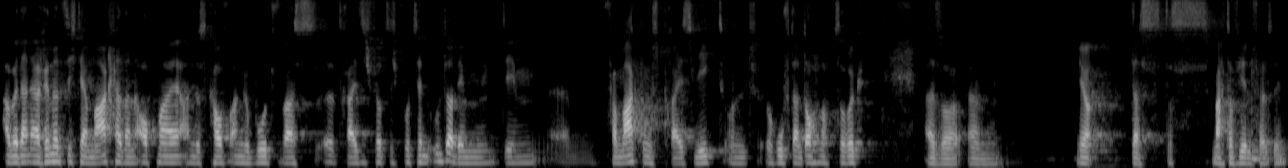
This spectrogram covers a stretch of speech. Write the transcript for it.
aber dann erinnert sich der Makler dann auch mal an das Kaufangebot, was 30, äh, 40 Prozent unter dem, dem ähm, Vermarktungspreis liegt und ruft dann doch noch zurück. Also ähm, ja, das, das macht auf jeden Fall Sinn.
